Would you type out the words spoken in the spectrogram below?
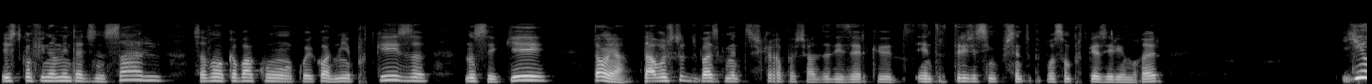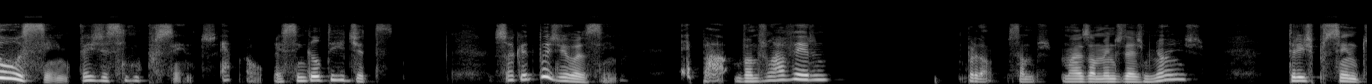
este confinamento é desnecessário, só vão acabar com, com a economia portuguesa, não sei o quê. Então, já, yeah, estavam estudos basicamente escarrapachados a dizer que entre 3 a 5% da população portuguesa iria morrer. E eu assim, 3 a 5%. É bro, é single digit. Só que depois eu assim, é pá, vamos lá ver. Perdão, somos mais ou menos 10 milhões. 3%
